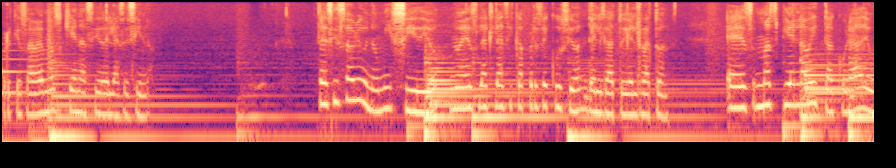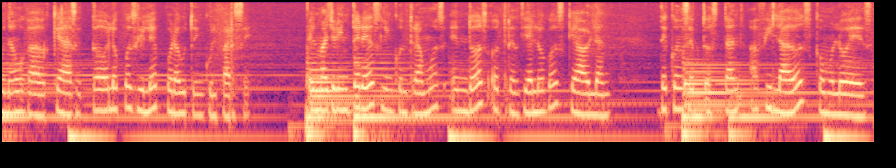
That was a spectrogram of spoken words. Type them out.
porque sabemos quién ha sido el asesino. Tesis sobre un homicidio no es la clásica persecución del gato y el ratón. Es más bien la bitácora de un abogado que hace todo lo posible por autoinculparse. El mayor interés lo encontramos en dos o tres diálogos que hablan de conceptos tan afilados como lo es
